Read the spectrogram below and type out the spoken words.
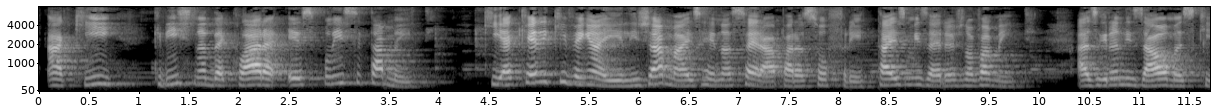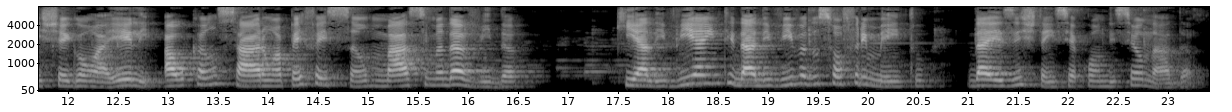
Aqui, Krishna declara explicitamente que aquele que vem a ele jamais renascerá para sofrer tais misérias novamente. As grandes almas que chegam a ele alcançaram a perfeição máxima da vida, que alivia a entidade viva do sofrimento da existência condicionada.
